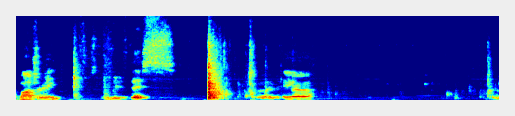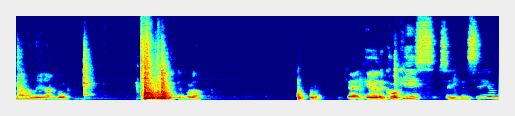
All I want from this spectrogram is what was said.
of margarine. Just remove this. Put it over here. Put them at a weird angle. It. Okay, here are the cookies, so you can see them.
